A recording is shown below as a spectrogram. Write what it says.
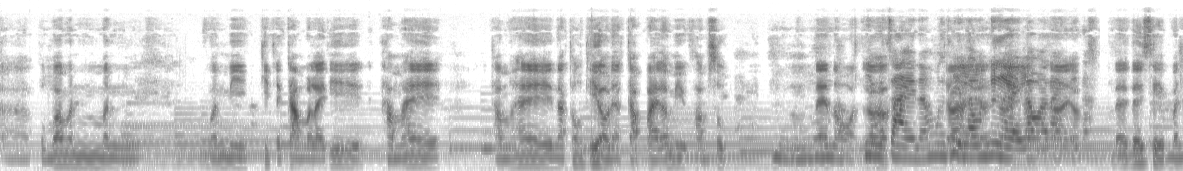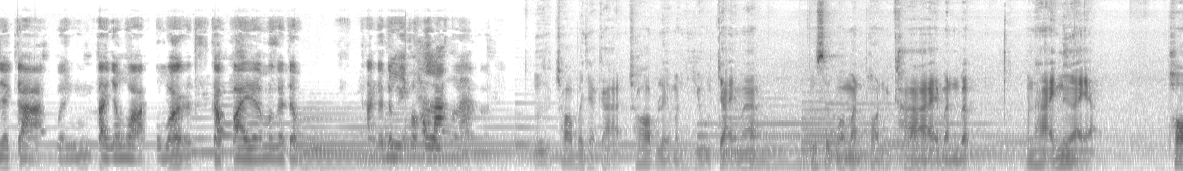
อ่าผมว่ามันมันมันมีกิจกรรมอะไรที่ทำให้ทำให้นักท่องเที่ยวเนี่ย กลับไปแล้วมีความสุขม แน่นอนหิวแล้วใจนะบางทีใช่เราเหนื่อยใช่เราอะไรใช่นี่ครับนะได้ได้เสพบรรยากาศเหมือนต่างจังหวัดผมว่ากลับไปอะมันก็จะท่านก็จะมีความมีพสุลัขงนะ รู้สึกชอบบรรยากาศชอบเลยมันฮิวใจมาก รู้สึกว่ามันผ่อนคลายมันแบบมันหายเหนื่อยอะ่ะพอ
